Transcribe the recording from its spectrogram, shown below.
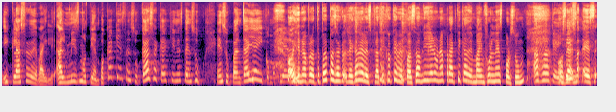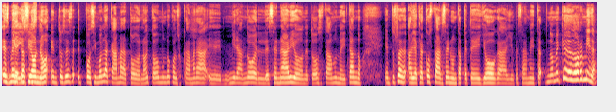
y clase de baile al mismo tiempo. Cada quien está en su casa, cada quien está en su, en su pantalla y como quiera. Oye, no, pero te puede pasar, déjame les platico que me pasó a mí en una práctica de mindfulness por Zoom. Ajá. ¿Qué O sea, es, es meditación? ¿no? Entonces eh, pusimos la cámara, todo, ¿no? Y todo el mundo con su cámara eh, mirando el escenario donde todos estábamos meditando. Entonces pues, había que acostarse en un tapete de yoga y empezar a meditar. No me quedé dormida.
